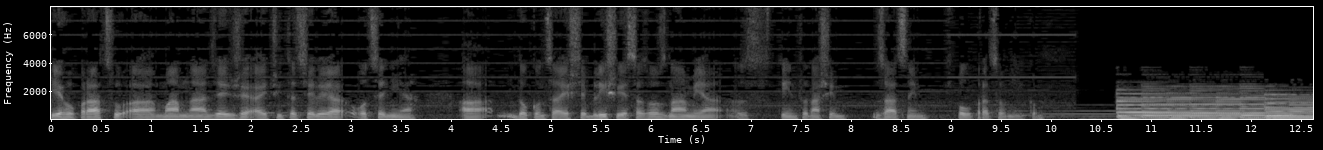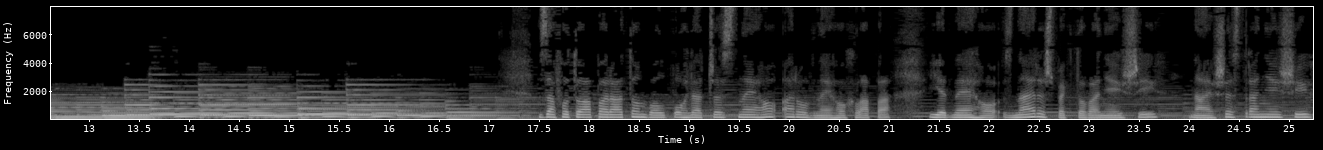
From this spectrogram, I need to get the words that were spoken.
jeho prácu a mám nádej, že aj čitatelia ocenia a dokonca ešte bližšie sa zoznámia s týmto našim zácným spolupracovníkom. Za fotoaparátom bol pohľad čestného a rovného chlapa, jedného z najrešpektovanejších najvšestrannejších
